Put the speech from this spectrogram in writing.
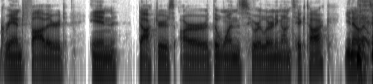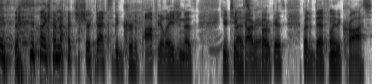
grandfathered in doctors are the ones who are learning on TikTok. You know, it's just like I'm not sure that's the group population that's your TikTok fair. focus, but definitely the cross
